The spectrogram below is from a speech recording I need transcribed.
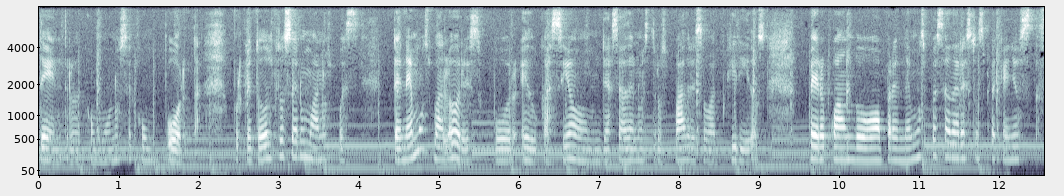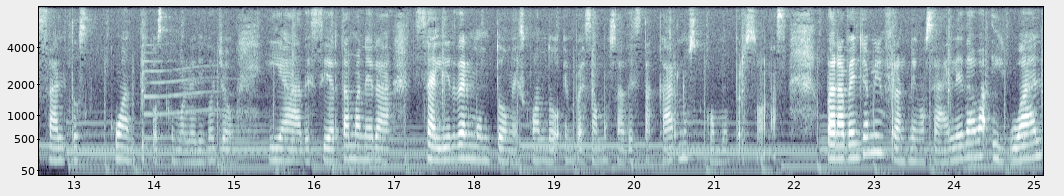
dentro de cómo uno se comporta, porque todos los seres humanos pues tenemos valores por educación, ya sea de nuestros padres o adquiridos, pero cuando aprendemos pues a dar estos pequeños saltos cuánticos, como le digo yo, y a de cierta manera salir del montón es cuando empezamos a destacarnos como personas. Para Benjamin Franklin, o sea, él le daba igual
